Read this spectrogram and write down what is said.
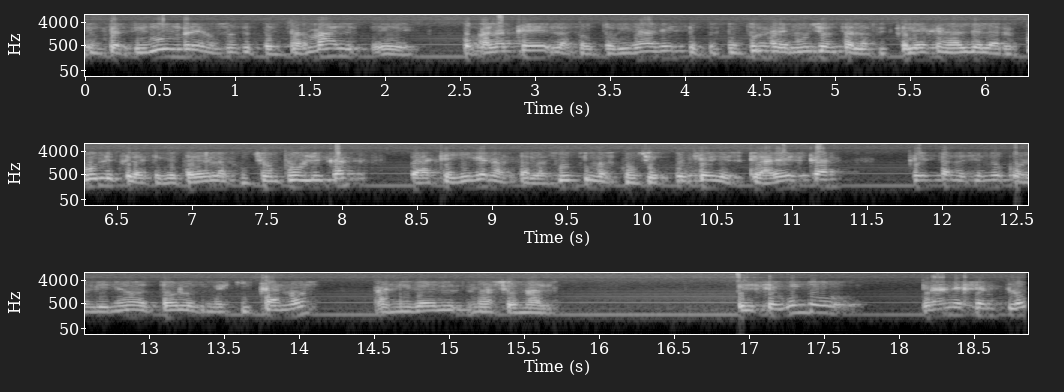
incertidumbre, nos hace pensar mal. Eh, ojalá que las autoridades se presenten una denuncia ante la Fiscalía General de la República y la Secretaría de la Función Pública para que lleguen hasta las últimas consecuencias y esclarezcan qué están haciendo con el dinero de todos los mexicanos a nivel nacional. El segundo gran ejemplo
